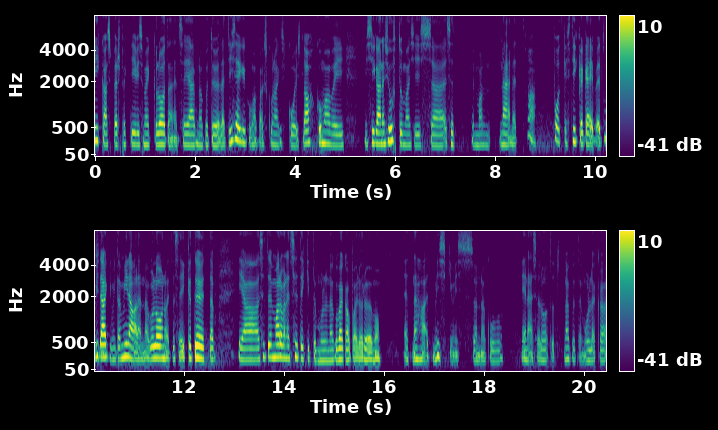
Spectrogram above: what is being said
pikas perspektiivis ma ikka loodan, et see jääb nagu tööle, et isegi kui ma peaks kunagi siit koolist lahkuma või mis iganes juhtuma, siis äh, see, ma näen, et aa, podcast ikka käib, et midagi, mida mina olen nagu loonud ja see ikka töötab. Ja see, ma arvan, et see tekitab mulle nagu väga palju rõõmu, et näha, et miski, mis on nagu enese loodud, nagu te mulle ka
